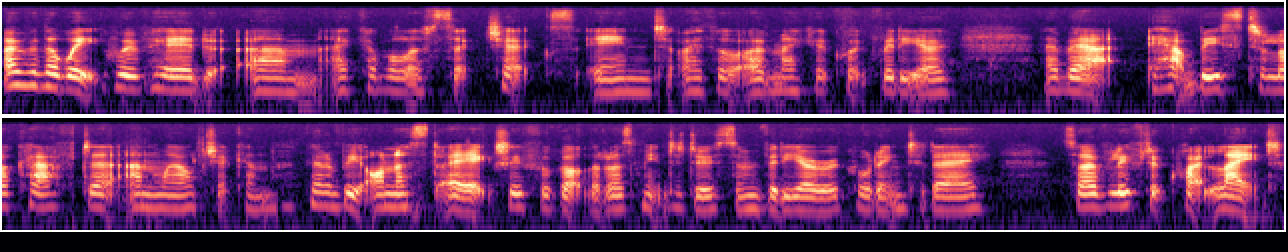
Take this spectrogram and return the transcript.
Over the week we've had um, a couple of sick chicks and I thought I'd make a quick video about how best to look after unwell chickens. I'm going to be honest, I actually forgot that I was meant to do some video recording today, so I've left it quite late.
